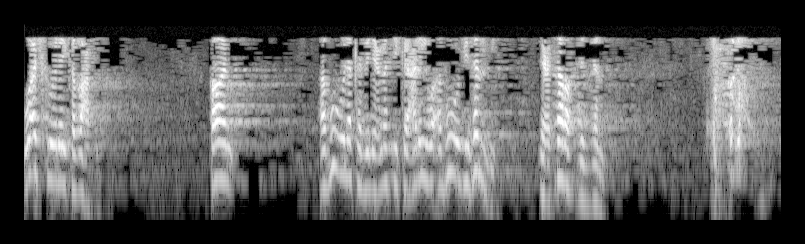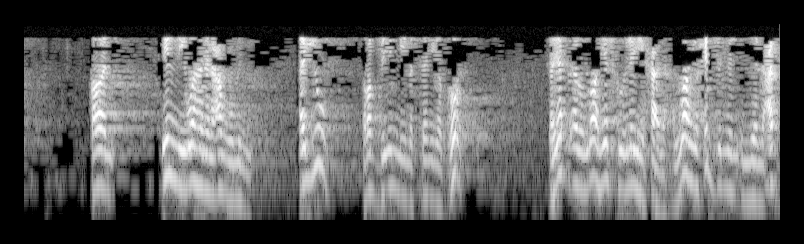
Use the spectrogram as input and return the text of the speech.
وأشكو إليك ضعفي. قال أبوء لك بنعمتك علي وأبوء بذنبي اعترف بالذنب. قال إني وهن العظم مني. أيوب رب إني مسني الضر. فيسأل الله يشكو إليه حاله. الله يحب أن العبد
